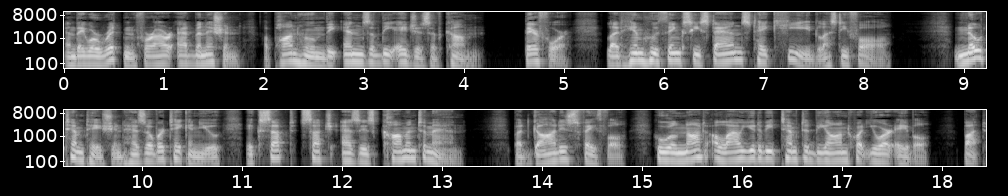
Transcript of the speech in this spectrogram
and they were written for our admonition, upon whom the ends of the ages have come. Therefore, let him who thinks he stands take heed lest he fall. No temptation has overtaken you except such as is common to man. But God is faithful, who will not allow you to be tempted beyond what you are able, but,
